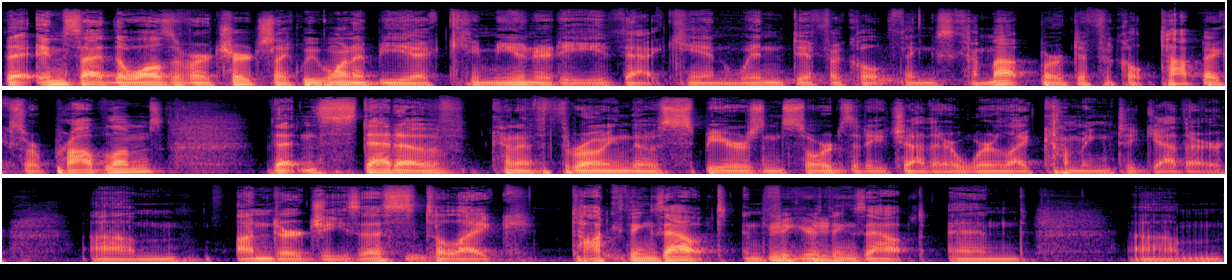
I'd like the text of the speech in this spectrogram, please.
that inside the walls of our church like we want to be a community that can when difficult things come up or difficult topics or problems that instead of kind of throwing those spears and swords at each other we're like coming together um, under Jesus to like talk things out and figure mm-hmm. things out and um,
